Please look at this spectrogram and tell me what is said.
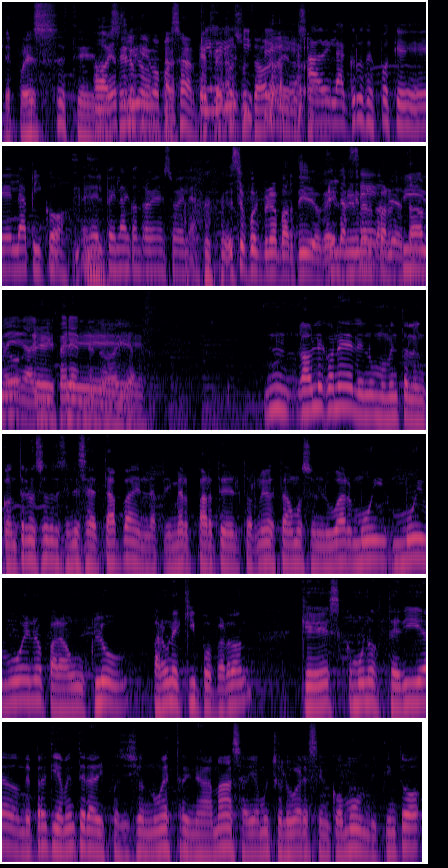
Después, este, Ah, no sé lo que iba a pasar. ¿Qué porque le el resultado a. De la Cruz después que la picó en el penal contra Venezuela? Ese fue el primer partido, que ahí el la primer partido diferente este, todavía. mm, Hablé con él, en un momento lo encontré nosotros en esa etapa, en la primera parte del torneo estábamos en un lugar muy, muy bueno para un club, para un equipo, perdón, que es como una hostería donde prácticamente era a disposición nuestra y nada más, había muchos lugares en común, distinto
